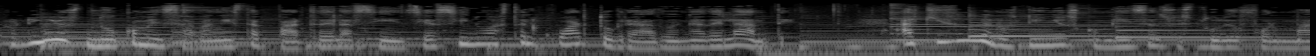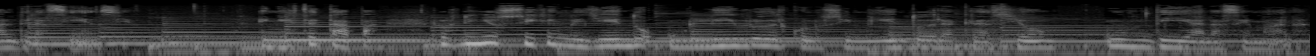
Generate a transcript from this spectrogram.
Los niños no comenzaban esta parte de la ciencia sino hasta el cuarto grado en adelante. Aquí es donde los niños comienzan su estudio formal de la ciencia. En esta etapa, los niños siguen leyendo un libro del conocimiento de la creación un día a la semana.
